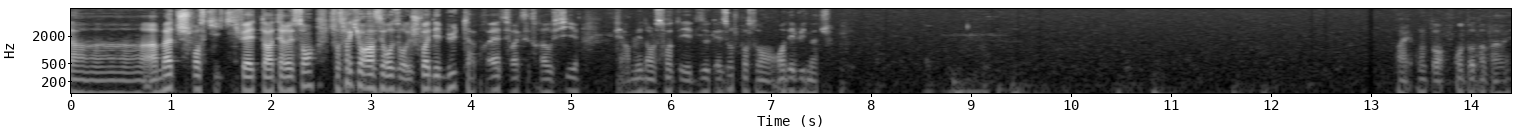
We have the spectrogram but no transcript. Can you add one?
un, match, je pense, qui, va être intéressant. Je pense pas qu'il y aura un 0-0. Je vois des buts. Après, c'est vrai que ça sera aussi fermé dans le sens des, des occasions, je pense, en, en début de match. Ouais, on t'entend pas,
